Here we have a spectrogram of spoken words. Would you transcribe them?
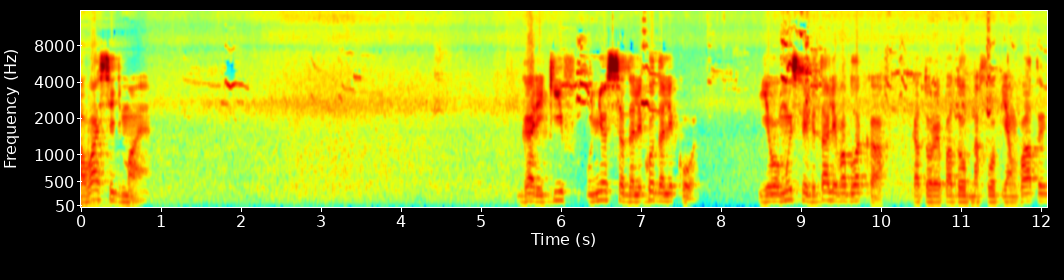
Глава 7 Гарри Киф унесся далеко-далеко. Его мысли витали в облаках, которые, подобно хлопьям ваты,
